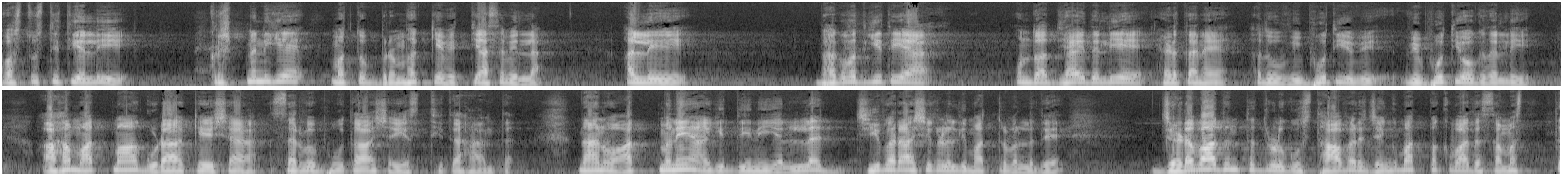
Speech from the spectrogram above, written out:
ವಸ್ತುಸ್ಥಿತಿಯಲ್ಲಿ ಕೃಷ್ಣನಿಗೆ ಮತ್ತು ಬ್ರಹ್ಮಕ್ಕೆ ವ್ಯತ್ಯಾಸವಿಲ್ಲ. ಅಲ್ಲಿ ಭಗವದ್ಗೀತೆಯ ಒಂದು ಅಧ್ಯಾಯದಲ್ಲಿಯೇ ಹೇಳ್ತಾನೆ, ಅದು ವಿಭೂತಿ ವಿಭೂತಿ ಯೋಗದಲ್ಲಿ ಅಹಮಾತ್ಮ ಗುಡಾಕೇಶ ಸರ್ವಭೂತ ಶಯಸ್ಥಿತ ಅಂತ. ನಾನು ಆತ್ಮನೇ ಆಗಿದ್ದೀನಿ, ಎಲ್ಲ ಜೀವರಾಶಿಗಳಲ್ಲಿ ಮಾತ್ರವಲ್ಲದೆ ಜಡವಾದಂಥದ್ರೊಳಗೂ ಸ್ಥಾವರ ಜಂಗಮಾತ್ಮಕವಾದ ಸಮಸ್ತ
